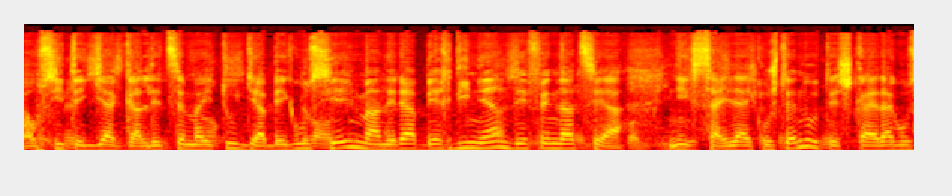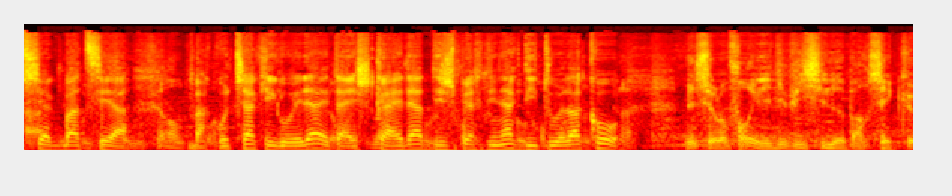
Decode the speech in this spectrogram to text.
hausitegiak galdetzen baitu jabe guzien manera berdinean defendatzea. Nik zaila ikusten dut eskaera guziak batzea. Bakotxak egoera eta eskaera disperdinak dituelako. Mais sur le fond, il est difficile de penser que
